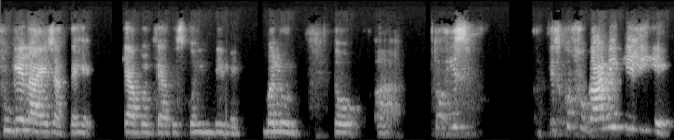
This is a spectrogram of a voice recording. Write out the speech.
फुगे लाए जाते हैं। क्या बोलते हैं आप इसको हिंदी में? बलून। तो आ, तो इस इसको फुगाने के लिए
